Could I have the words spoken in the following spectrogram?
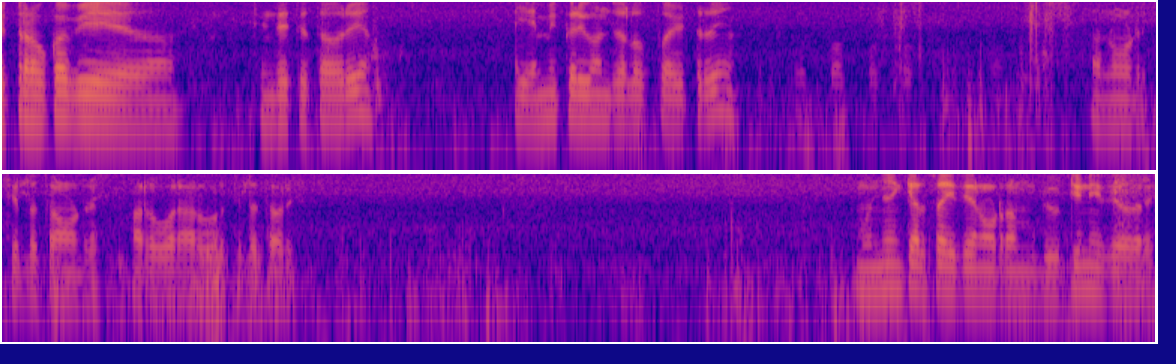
ಇಟ್ರೆ ಅವಕ್ಕೆ ಭೀ ಹಿಂದೆ ರೀ. ಎಮ್ಮೆ ಕರಿಗೆ ಒಂದು ಜಲಪ ಇಟ್ರಿ. ನೋಡ್ರಿ ತಿಲ್ಲತಾವ ನೋಡ್ರಿ ಹರವರ್ ಹರವರ್ ತಿಲ್ಲತಾವ ರೀ. ಮುಂಜಾನೆ ಕೆಲಸ ಇದೆ ನೋಡ್ರಿ ನಮ್ಮ ಡ್ಯೂಟಿನೇ ಇದೆ ಅದ್ರಿ.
